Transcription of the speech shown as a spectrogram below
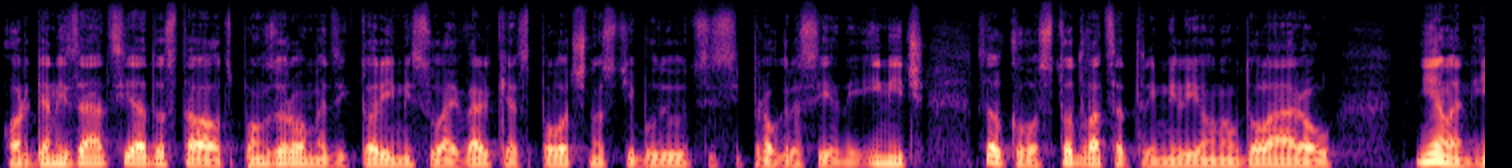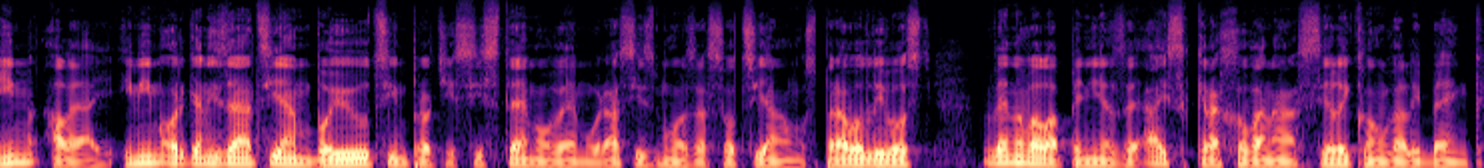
Organizácia dostala od sponzorov, medzi ktorými sú aj veľké spoločnosti budujúci si progresívny imič, celkovo 123 miliónov dolárov. Nielen im, ale aj iným organizáciám bojujúcim proti systémovému rasizmu a za sociálnu spravodlivosť venovala peniaze aj skrachovaná Silicon Valley Bank,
